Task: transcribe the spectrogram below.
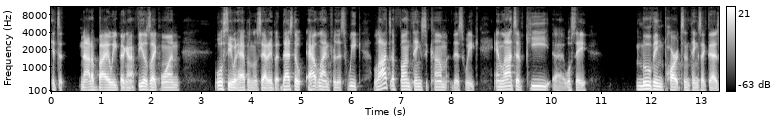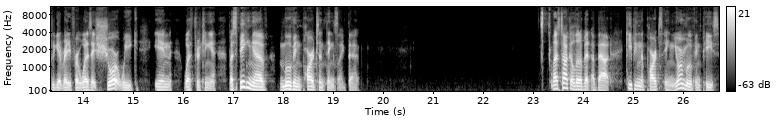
It's a, not a bye week, but it kind of feels like one. We'll see what happens on Saturday, but that's the outline for this week. Lots of fun things to come this week, and lots of key, uh, we'll say, moving parts and things like that as we get ready for what is a short week in West Virginia. But speaking of moving parts and things like that, let's talk a little bit about keeping the parts in your moving piece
